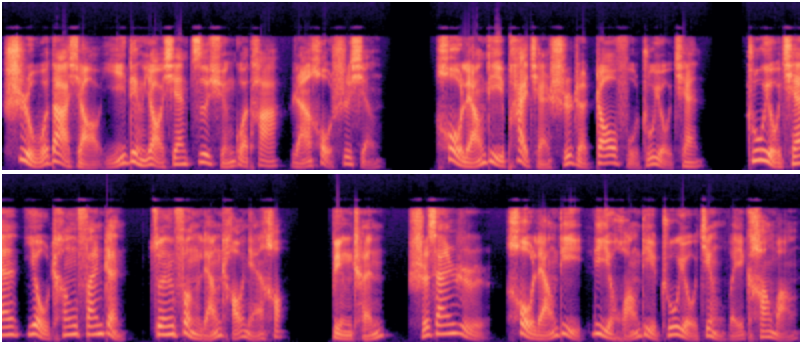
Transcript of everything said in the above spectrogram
事无大小，一定要先咨询过他，然后施行。后梁帝派遣使者招抚朱有谦，朱有谦又称藩镇，尊奉梁朝年号。丙辰十三日，后梁帝立皇帝朱有敬为康王。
